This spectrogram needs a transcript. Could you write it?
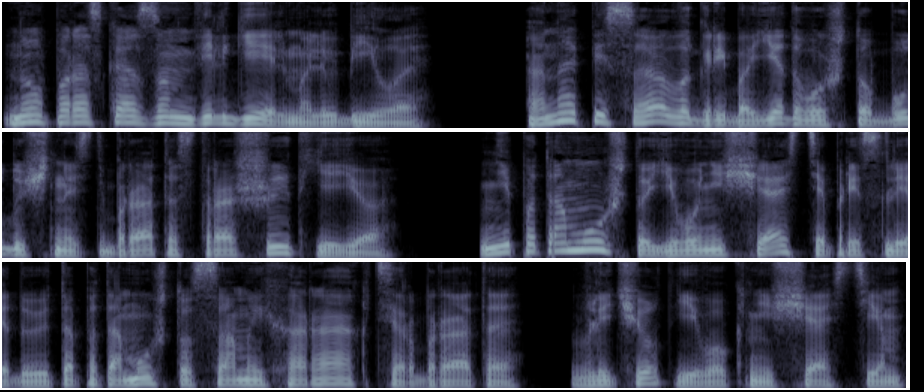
но по рассказам Вильгельма любила, она писала Грибоедову, что будущность брата страшит ее. Не потому, что его несчастье преследует, а потому, что самый характер брата влечет его к несчастьям.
